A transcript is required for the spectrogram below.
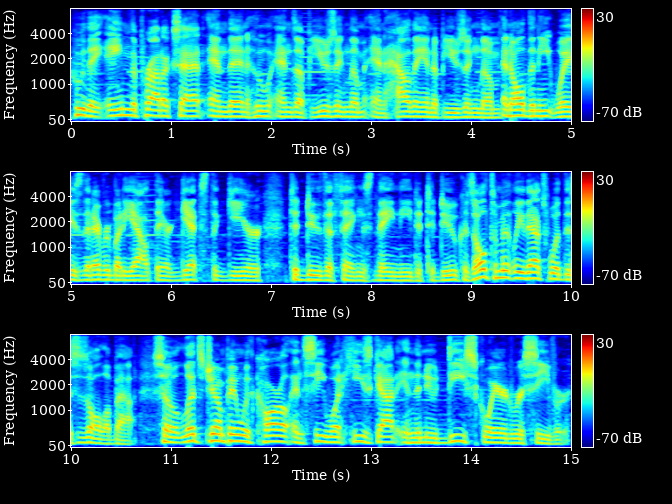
who they aim the products at and then who ends up using them and how they end up using them and all the neat ways that everybody out there gets the gear to do the things they needed to do because ultimately that's what this is all about. So let's jump in with Karl and see what he's got in the new D squared receiver.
